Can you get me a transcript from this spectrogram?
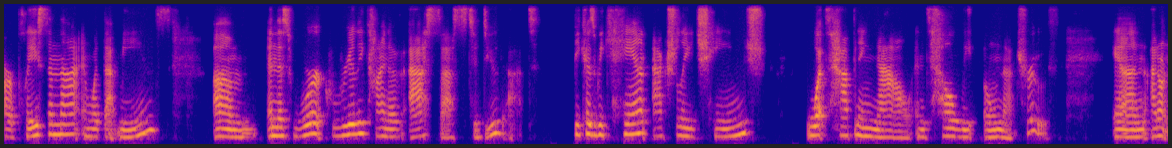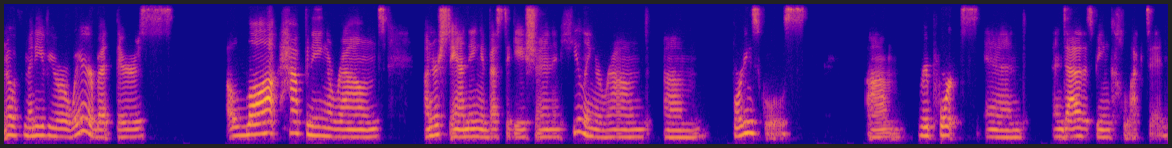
our place in that and what that means. Um, and this work really kind of asks us to do that because we can't actually change what's happening now until we own that truth. And I don't know if many of you are aware, but there's a lot happening around understanding, investigation, and healing around um, boarding schools, um, reports and, and data that's being collected.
